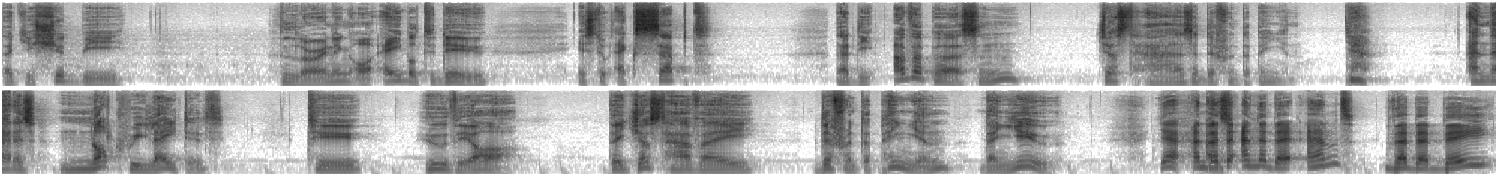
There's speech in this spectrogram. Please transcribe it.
that you should be learning or able to do is to accept that the other person just has a different opinion. yeah And that is not related to who they are. They just have a different opinion than you. Yeah, and that and that the and that that they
